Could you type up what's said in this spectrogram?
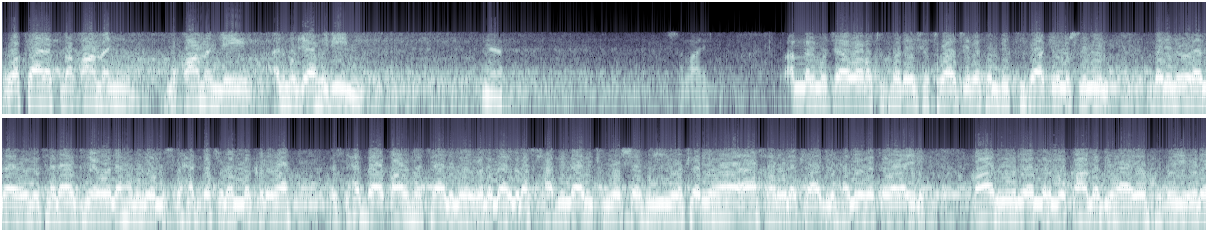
وكانت مقاما مقاما للمجاهدين. نعم. الله عليكم. وأما المجاورة فليست واجبة باتفاق المسلمين بل العلماء متنازعون هل هي مستحبة أم مكروهة فاستحبها طائفتان من العلماء من أصحاب مالك والشافعي وكرهها آخرون كأبي حنيفة وغيره. قالوا لأن المقام بها يفضي إلى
